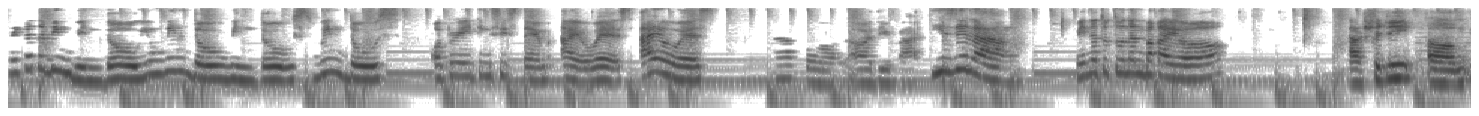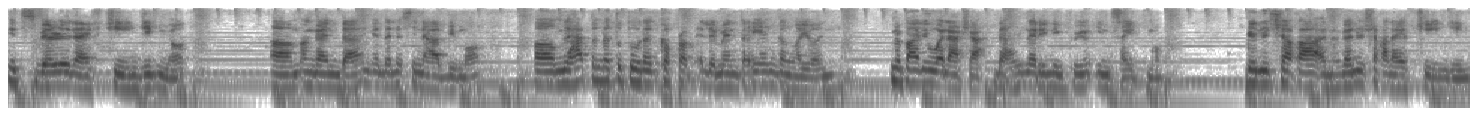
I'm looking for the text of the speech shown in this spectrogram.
may katabing window. Yung window, Windows. Windows, operating system, iOS. iOS, Apple. O, di ba? Easy lang. May natutunan ba kayo? Actually, um, it's very life-changing, no? Um, ang ganda, ang ganda na sinabi mo. Um, lahat ng natutunan ko from elementary hanggang ngayon, napaliwala siya dahil narinig ko yung insight mo. Ganun siya ka, ano, ganun siya ka life-changing.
